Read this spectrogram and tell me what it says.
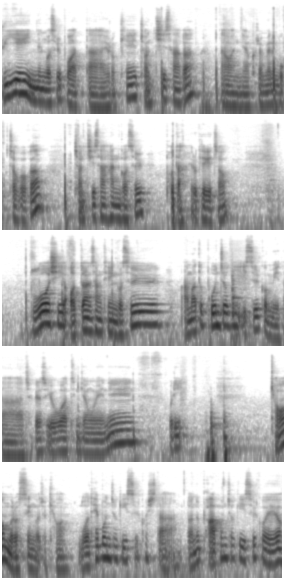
위에 있는 것을 보았다. 이렇게 전치사가 나왔네요. 그러면 목적어가 전치사 한 것을 보다. 이렇게 되겠죠. 무엇이 어떠한 상태인 것을 아마도 본 적이 있을 겁니다. 자, 그래서 요거 같은 경우에는 우리 경험으로 쓴 거죠. 경험. 무엇 해본 적이 있을 것이다. 너는 봐본 적이 있을 거예요.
